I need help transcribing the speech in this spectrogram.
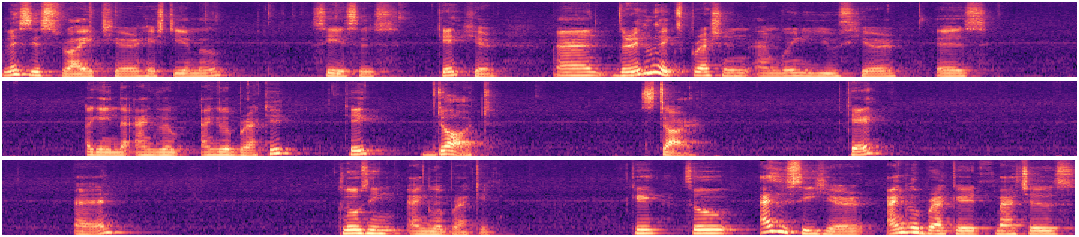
let's just write here HTML, CSS, okay, here. And the regular expression I'm going to use here is again the angular angular bracket okay? Dot star okay? And closing angular bracket okay? So as you see here angular bracket matches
